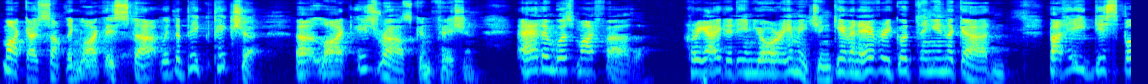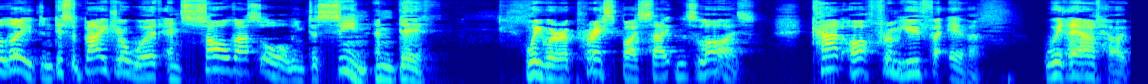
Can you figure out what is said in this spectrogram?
Might go something like this. Start with the big picture, uh, like Israel's confession. Adam was my father, created in your image and given every good thing in the garden. But he disbelieved and disobeyed your word and sold us all into sin and death. We were oppressed by Satan's lies, cut off from you forever, without hope.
